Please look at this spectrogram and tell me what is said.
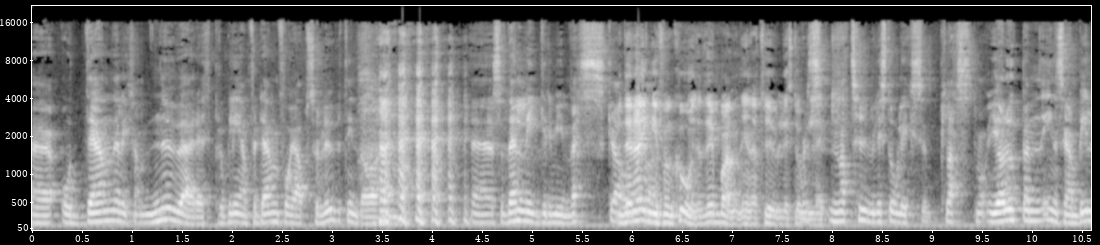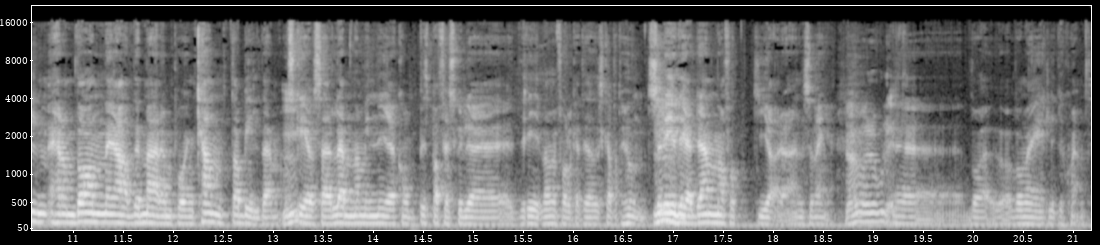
Eh, Och den är liksom, nu är det ett problem för den får jag absolut inte ha hemma. Eh, Så den ligger i min väska. Men den har ingen funktion, det är bara en naturlig storlek. Naturlig storleks plast. Jag la upp en Instagram-bild häromdagen när jag hade med den på en kant av bilden. Mm. Och skrev så här, lämna min nya kompis bara för att jag skulle driva med folk att jag hade skaffat hund. Så Mm. det är det den har fått göra än så länge. Ja, vad roligt. Eh, var, var med i ett litet skämt.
